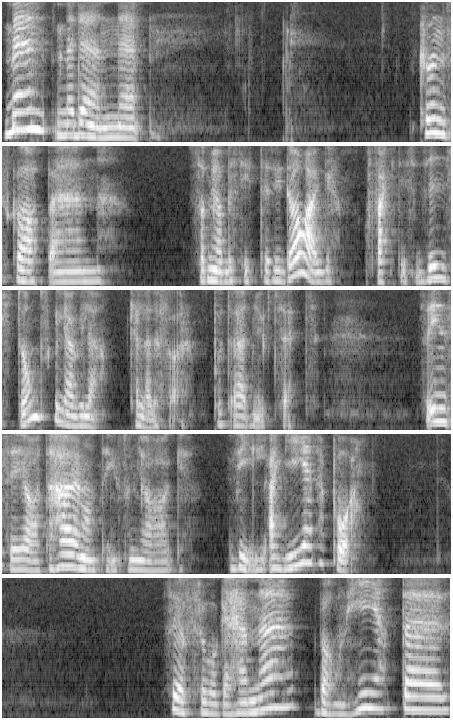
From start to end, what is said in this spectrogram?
Men med den eh, kunskapen som jag besitter idag, och faktiskt visdom skulle jag vilja kalla det för, på ett ödmjukt sätt, så inser jag att det här är någonting som jag vill agera på. Så jag frågar henne vad hon heter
